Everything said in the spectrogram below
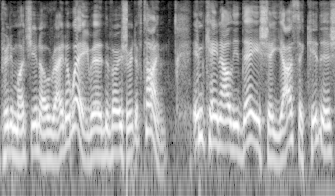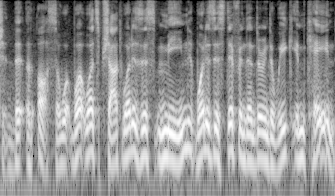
pretty much, you know, right away, in a very short of time. Imkain al sheyasa kiddush. Oh, so what, what, what's pshat? What does this mean? What is this different than during the week? Imkain.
